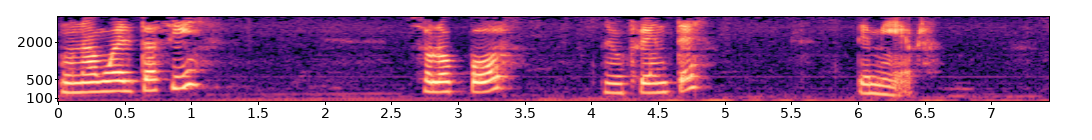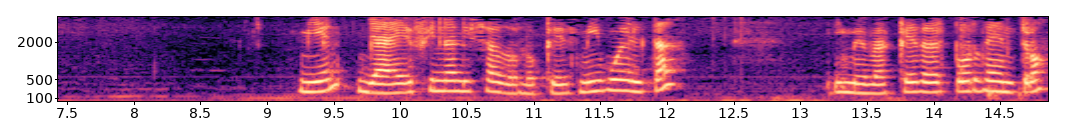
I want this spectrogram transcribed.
una vuelta así solo por enfrente de mi hebra. Bien ya he finalizado lo que es mi vuelta y me va a quedar por dentro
